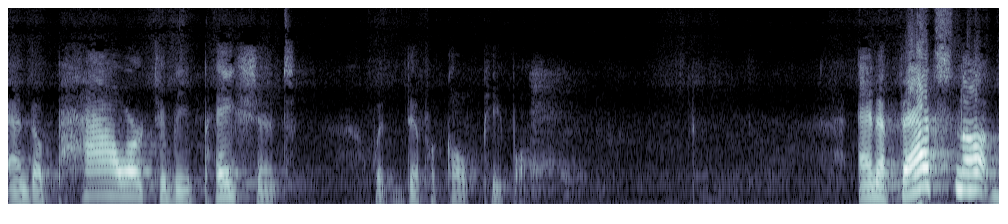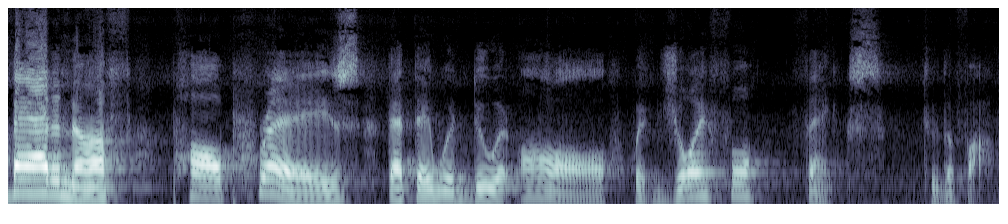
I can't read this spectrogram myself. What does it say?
and the power to be patient with difficult people. And if that's not bad enough, Paul prays that they would do it all with joyful thanks to the Father.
